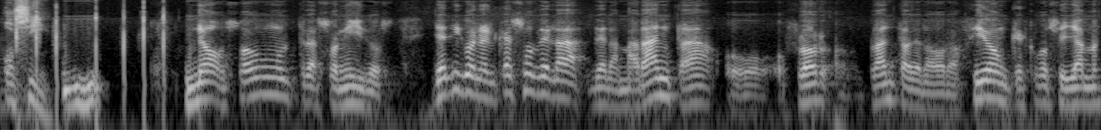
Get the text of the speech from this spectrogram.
o sí? No, son ultrasonidos. Ya digo, en el caso de la, de la maranta o, flor o planta de la oración, que es como se llama,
